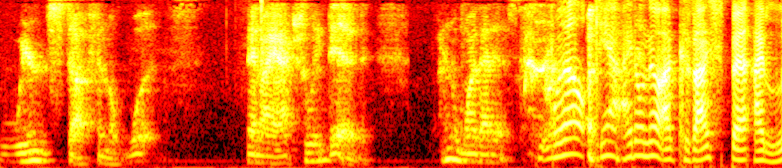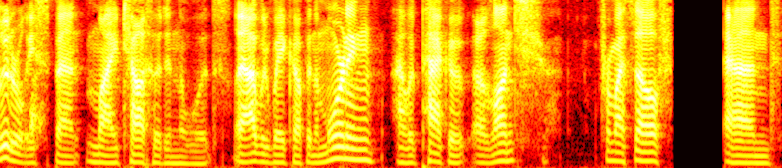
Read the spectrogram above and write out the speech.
weird stuff in the woods than I actually did. I don't know why that is. well yeah i don't know because I, spent i literally spent my childhood in the woods Like, i would wake up in the morning i would pack a, a lunch for myself and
